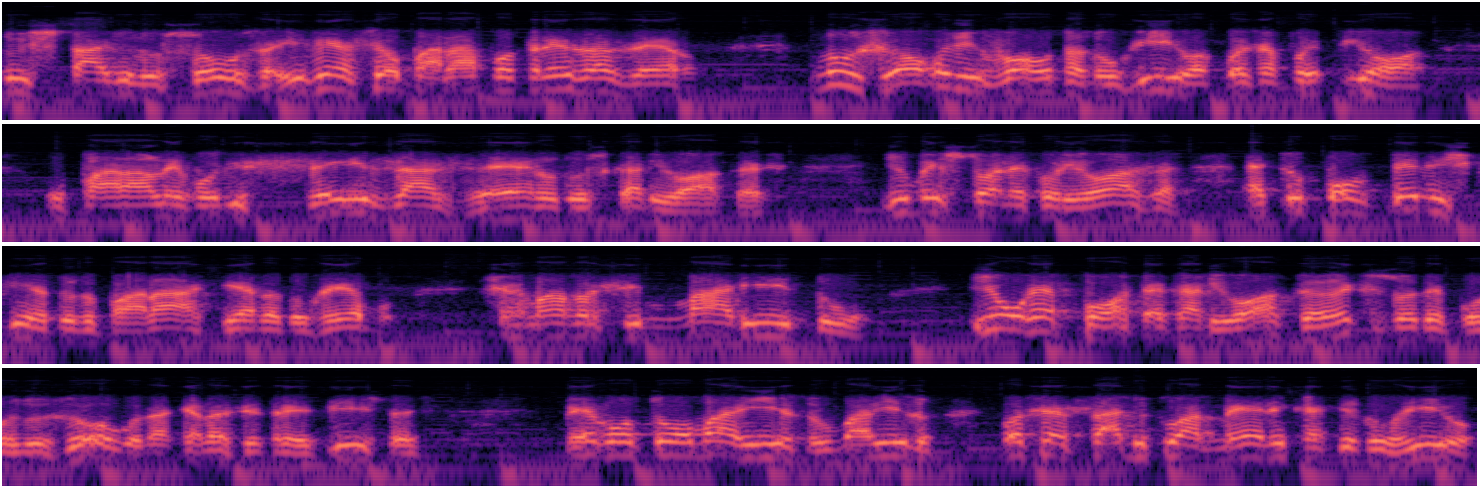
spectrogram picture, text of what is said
no estádio do Souza, e venceu o Pará por 3 a 0. No jogo de volta do Rio, a coisa foi pior. O Pará levou de 6 a 0 dos cariocas. E uma história curiosa é que o ponteiro esquerdo do Pará, que era do Remo, chamava-se Marido. E um repórter carioca, antes ou depois do jogo, naquelas entrevistas, perguntou ao marido, marido, você sabe que o América aqui do Rio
